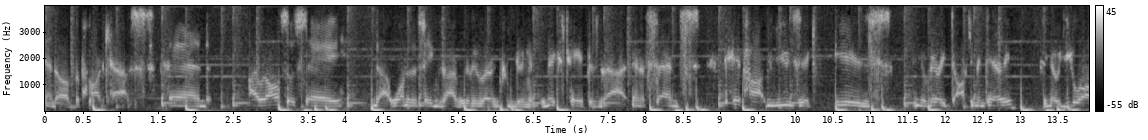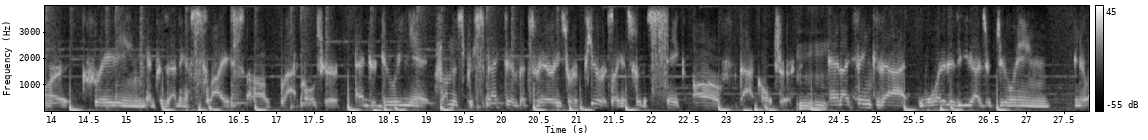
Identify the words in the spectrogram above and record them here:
and of the podcast. And I would also say that one of the things I've really learned from doing this mixtape is that, in a sense, hip hop music is you know very documentary. You know, you are creating and presenting a slice of black culture, and you're doing it from this perspective that's very sort of pure. It's like it's for the sake of that culture. Mm-hmm. And I think that what it is that you guys are doing, you know,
